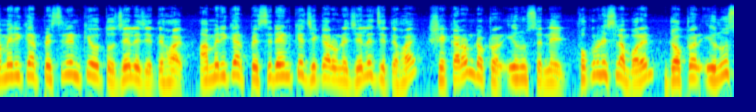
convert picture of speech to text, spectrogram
আমেরিকার প্রেসিডেন্টকেও তো জেলে যেতে হয়। আমেরিকার প্রেসিডেন্টকে যে কারণে জেলে যেতে হয়, সে কারণ ডক্টর ইউনুসের নেই। ফখরুল ইসলাম বলেন, ডক্টর ইউনুস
